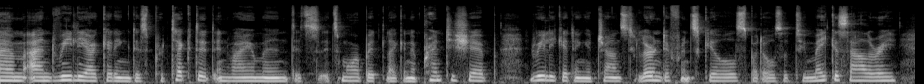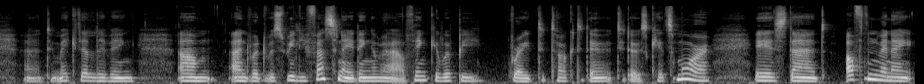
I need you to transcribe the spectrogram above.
um, and really are getting this protected environment. It's it's more a bit like an apprenticeship, really getting a chance to learn different skills, but also to make a salary, uh, to make their living. Um, and what was really fascinating, and I think it would be great to talk to the, to those kids more, is that often when I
